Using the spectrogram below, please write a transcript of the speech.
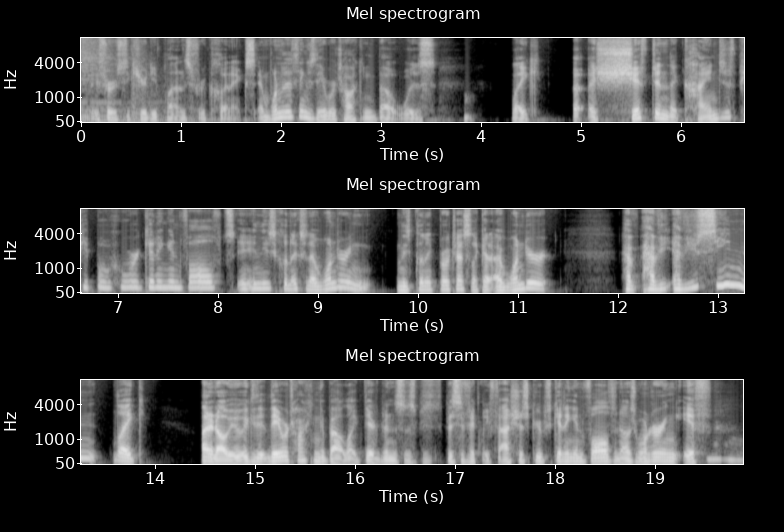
sort of security plans for clinics, and one of the things they were talking about was like a, a shift in the kinds of people who are getting involved in, in these clinics. And I'm wondering in these clinic protests, like I, I wonder, have have you have you seen like I don't know. Like they were talking about like there'd been some specifically fascist groups getting involved, and I was wondering if mm-hmm.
